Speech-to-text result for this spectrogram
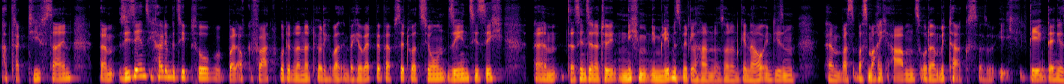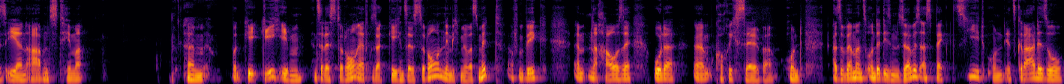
attraktiv sein. Ähm, Sie sehen sich halt im Prinzip so, weil auch gefragt wurde dann natürlich, was, in welcher Wettbewerbssituation sehen Sie sich. Ähm, da sind Sie natürlich nicht im, im Lebensmittelhandel, sondern genau in diesem, ähm, was, was mache ich abends oder mittags. Also ich denke, es ist eher ein Abendsthema ähm, gehe geh ich eben ins Restaurant. Er hat gesagt, gehe ich ins Restaurant, nehme ich mir was mit auf dem Weg ähm, nach Hause oder ähm, koche ich selber. Und also wenn man es unter diesem Serviceaspekt sieht und jetzt gerade so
